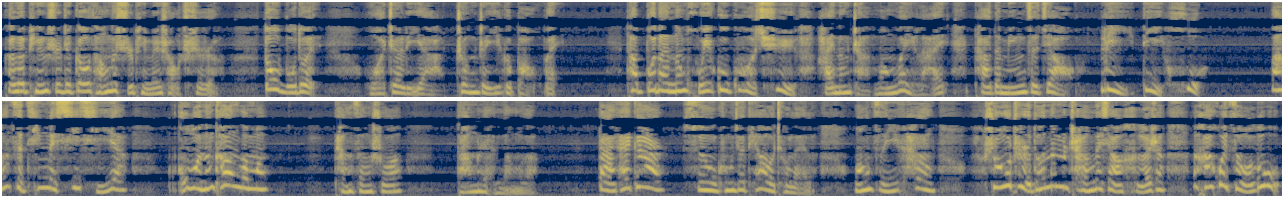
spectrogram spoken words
看来平时这高糖的食品没少吃啊。”都不对，我这里呀装着一个宝贝，它不但能回顾过去，还能展望未来。它的名字叫立地货。王子听了稀奇呀。我能看看吗？唐僧说：“当然能了。”打开盖儿，孙悟空就跳出来了。王子一看，手指头那么长的小和尚还会走路，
